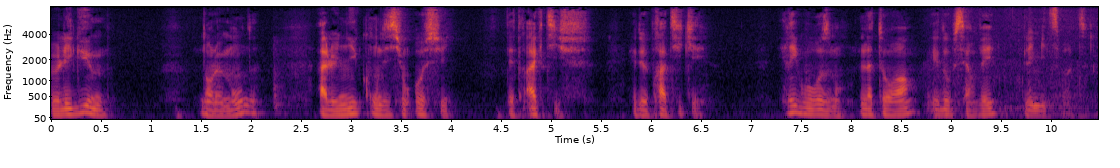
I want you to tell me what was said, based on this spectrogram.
le légume dans le monde, à l'unique condition aussi d'être actif et de pratiquer rigoureusement la Torah et d'observer les mitzvot.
